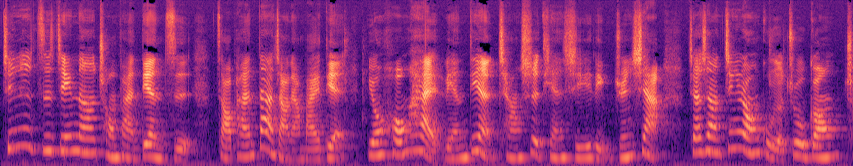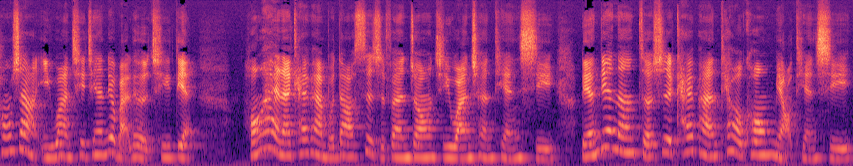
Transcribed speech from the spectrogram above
今日资金呢重返电子，早盘大涨两百点，由红海、联电强势填息领军下，加上金融股的助攻，冲上一万七千六百六十七点。红海呢开盘不到四十分钟即完成填息，联电呢则是开盘跳空秒填息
